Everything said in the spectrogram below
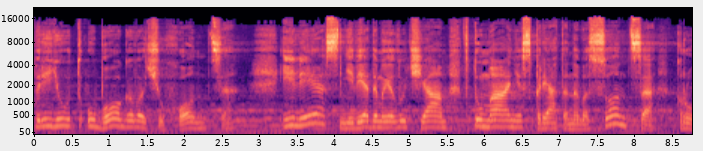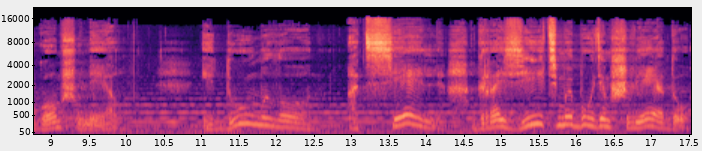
Приют убогого чухонца. И лес, неведомый лучам, В тумане спрятанного солнца Кругом шумел. И думал он, Отсель, грозить мы будем шведу,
